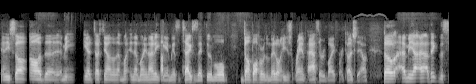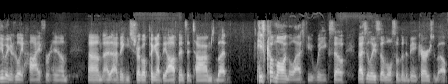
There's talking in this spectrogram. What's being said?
And he saw the, I mean, he had a touchdown on that in that Monday night game against the Texans. They threw him a little dump off over the middle, and he just ran past everybody for a touchdown. So, I mean, I, I think the ceiling is really high for him. Um, I, I, think he struggled picking up the offense at times, but he's come on the last few weeks, so that's at least a little something to be encouraged about.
